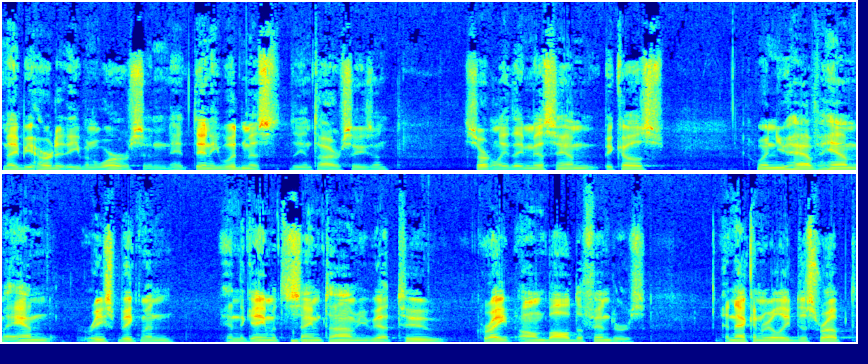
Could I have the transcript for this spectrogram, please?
maybe hurt it even worse, and it, then he would miss the entire season. Certainly, they miss him because when you have him and Reece Beekman in the game at the same time, you've got two great on ball defenders, and that can really disrupt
